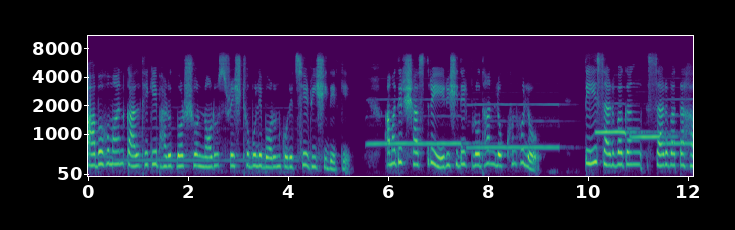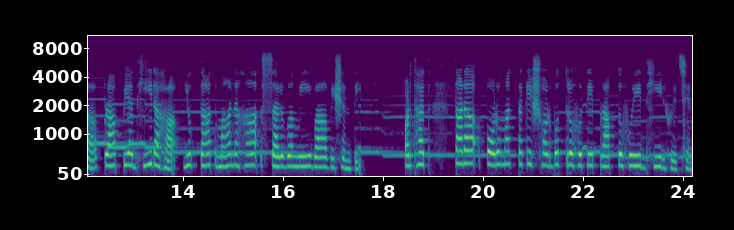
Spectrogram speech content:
আবহমান কাল থেকে ভারতবর্ষ নরশ্রেষ্ঠ বলে বরণ করেছে ঋষিদেরকে। আমাদের শাস্ত্রে ঋষিদের প্রধান লক্ষণ হল, তে সর্বগং সর্বতঃ প্রাপ্য ধীরাহা ইুক্তাৎমানহা সর্বমেবা বিশন্তি অর্থাৎ তারা পরমাত্মাকে সর্বত্র হতে প্রাপ্ত হয়ে ধীর হয়েছেন,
